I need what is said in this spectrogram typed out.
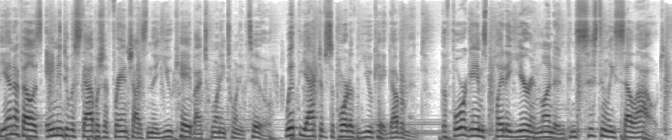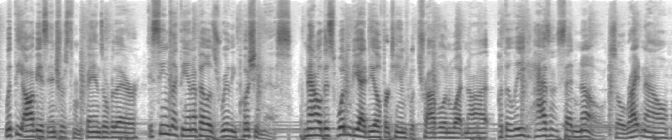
The NFL is aiming to establish a franchise in the UK by 2022, with the active support of the UK government. The four games played a year in London consistently sell out. With the obvious interest from fans over there, it seems like the NFL is really pushing this. Now, this wouldn't be ideal for teams with travel and whatnot, but the league hasn't said no, so right now,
